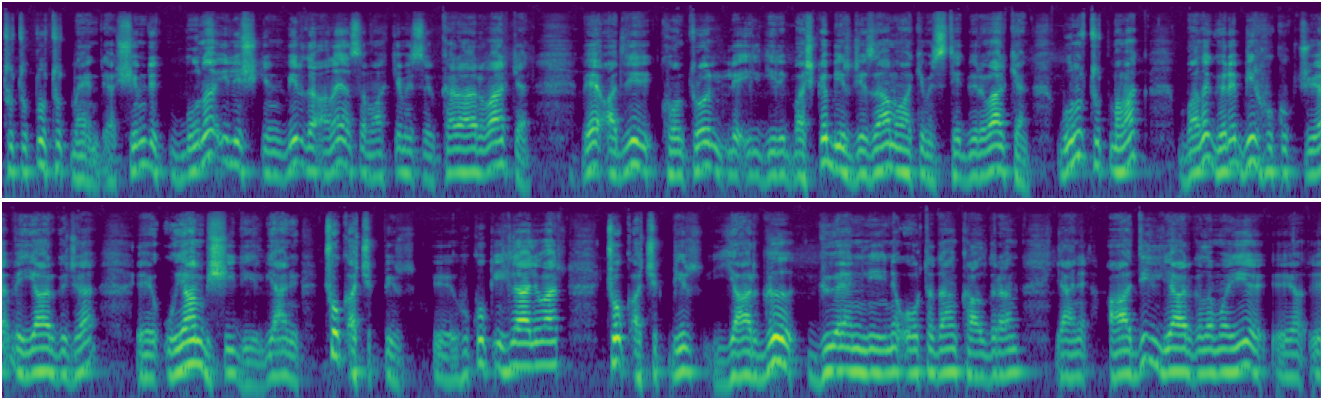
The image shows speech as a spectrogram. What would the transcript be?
tutuklu tutmayın diye. Şimdi buna ilişkin bir de Anayasa Mahkemesi kararı varken ve adli kontrolle ilgili başka bir ceza muhakemesi tedbiri varken bunu tutmamak bana göre bir hukukçuya ve yargıca e, uyan bir şey değil. Yani çok açık bir e, hukuk ihlali var çok açık bir yargı güvenliğini ortadan kaldıran yani adil yargılamayı e, e,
